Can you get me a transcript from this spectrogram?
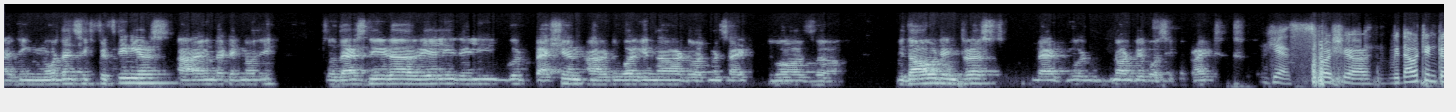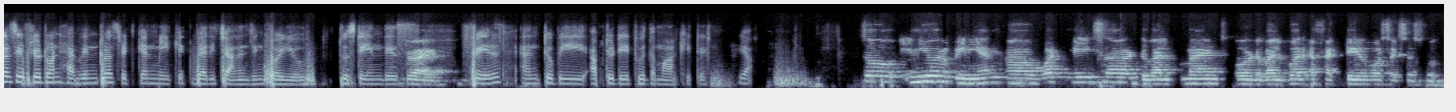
I think more than six, 15 years uh, in the technology. So that's need a really, really good passion uh, to work in the development side because uh, without interest, that would not be possible, right? Yes, for sure. Without interest, if you don't have interest, it can make it very challenging for you to stay in this right. field and to be up to date with the market. Yeah. So in your opinion, uh, what makes a development or developer effective or successful?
